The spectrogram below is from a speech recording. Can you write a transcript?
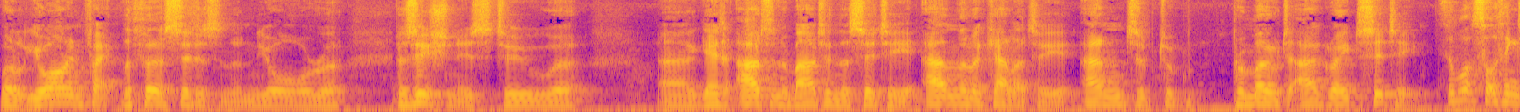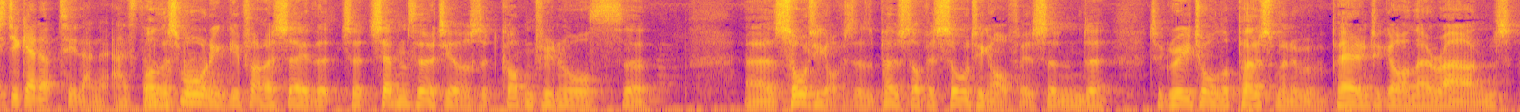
Well, you are in fact the first citizen, and your uh, position is to uh, uh, get out and about in the city and the locality and to, to promote our great city. So, what sort of things do you get up to then? As the well, this morning, if I say that at seven thirty, I was at Coventry North. Uh, uh, sorting office, the post office sorting office, and uh, to greet all the postmen who were preparing to go on their rounds.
